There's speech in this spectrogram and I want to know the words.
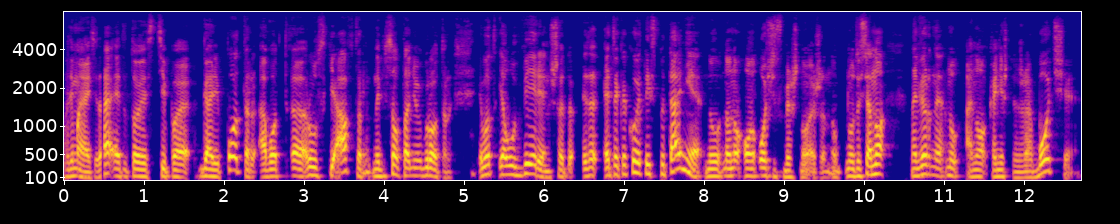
Понимаете, да? Это то есть типа Гарри Поттер, а вот э, русский автор написал Таню Гротер. И вот я уверен, что это, это, это какое-то испытание, ну, но, но он очень смешное же. Ну, ну, то есть оно, наверное, ну, оно, конечно же, рабочее,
